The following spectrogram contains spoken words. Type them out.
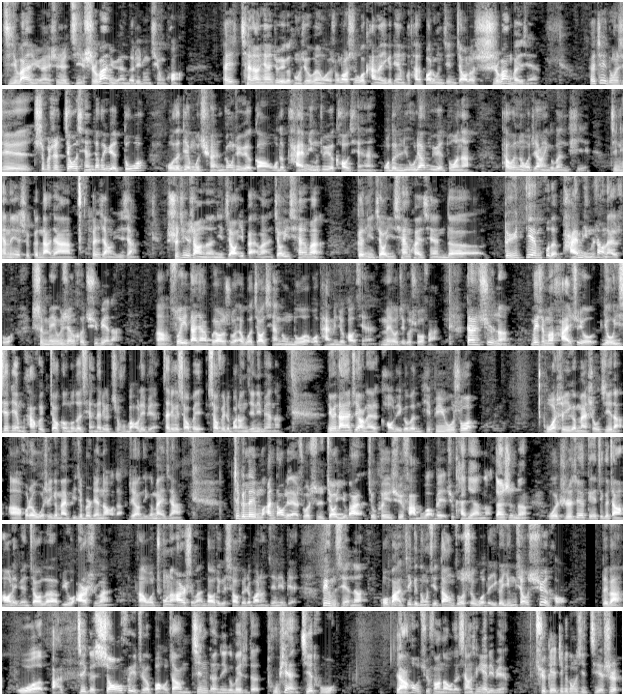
几万元甚至几十万元的这种情况。哎，前两天就有一个同学问我说：“老师，我看了一个店铺，他的保证金交了十万块钱。哎，这东西是不是交钱交的越多，我的店铺权重就越高，我的排名就越靠前，我的流量就越多呢？”他问了我这样一个问题。今天呢，也是跟大家分享一下。实际上呢，你交一百万、交一千万，跟你交一千块钱的，对于店铺的排名上来说是没有任何区别的。啊，所以大家不要说，哎，我交钱更多，我排名就靠前，没有这个说法。但是呢，为什么还是有有一些店铺他会交更多的钱在这个支付宝里边，在这个消费消费者保障金里面呢？因为大家这样来考虑一个问题，比如说，我是一个卖手机的啊，或者我是一个卖笔记本电脑的这样的一个卖家，这个类目按道理来说是交一万就可以去发布宝贝去开店了，但是呢，我直接给这个账号里边交了，比如二十万。啊，我充了二十万到这个消费者保证金里边，并且呢，我把这个东西当做是我的一个营销噱头，对吧？我把这个消费者保障金的那个位置的图片截图，然后去放到我的详情页里面，去给这个东西解释。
